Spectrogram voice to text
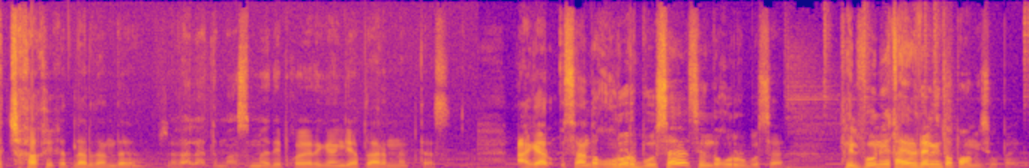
achchiq haqiqatlardanda. G'alati emasmi deb qo'yadigan gaplarimni bittasi. Agar sanda g'urur bo'lsa senda g'urur bo'lsa telefoningni qayerdaligini topolmaysan u paytda.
